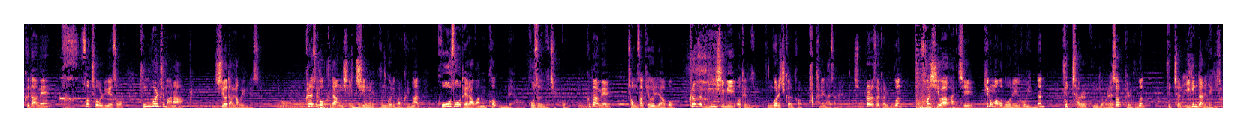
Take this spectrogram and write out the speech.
그 다음에 소첩을 위해서 궁궐 좀 하나 지어달라고 얘기를 했어요. 그래서 그 당시 진 궁궐이 바로 그 유명한 고소대라고 하는 건물이에요. 고소대도 짓고 그 다음에 정사 게을리하고 그러면서 민심이 어떻게 되죠? 궁궐의 집가니까 파탄이 나잖아요. 그래서 결국은 서시와 같이 희롱하고 논의고 있는 부차를 공격을 해서 결국은 부천이 이긴다는 얘기죠.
